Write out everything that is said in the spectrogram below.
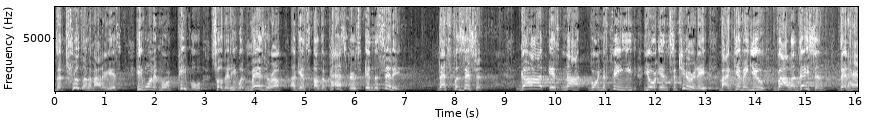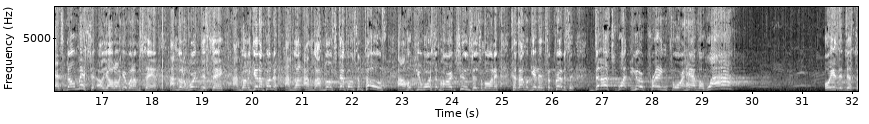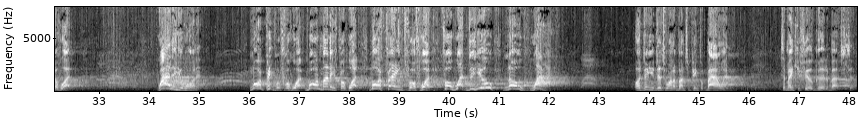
The truth of the matter is, he wanted more people so that he would measure up against other pastors in the city. That's position. God is not going to feed your insecurity by giving you validation that has no mission. Oh, y'all don't hear what I'm saying. I'm going to work this thing. I'm going to get up under. I'm going. I'm, I'm going to step on some toes. I hope you wore some hard shoes this morning because I'm going to get in some crevices. Does what you're praying for have a why, or is it just a what? Why do you want it? More people for what? More money for what? More fame for what? For what? Do you know why? Or do you just want a bunch of people bowing to make you feel good about yourself?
